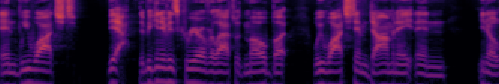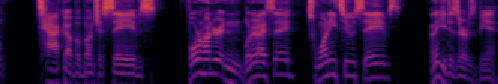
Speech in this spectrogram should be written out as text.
And we watched, yeah, the beginning of his career overlapped with Mo, but we watched him dominate and, you know, tack up a bunch of saves. 400 and what did I say? 22 saves. I think he deserves to be in.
